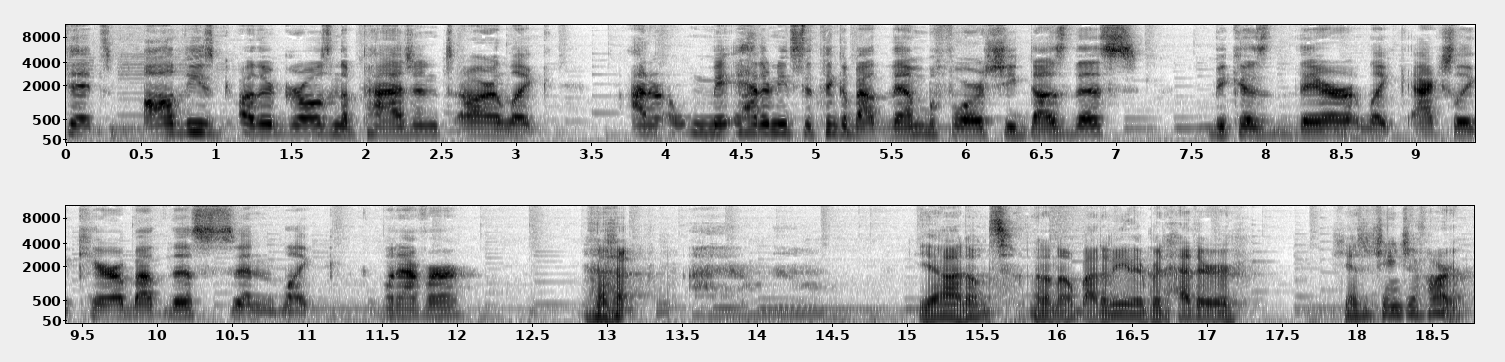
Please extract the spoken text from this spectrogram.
that all these other girls in the pageant are like I don't know Heather needs to think about them before she does this because they're like actually care about this and like whatever Yeah, I don't I don't know about it either, but Heather, she has a change of heart.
